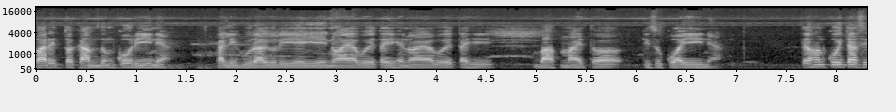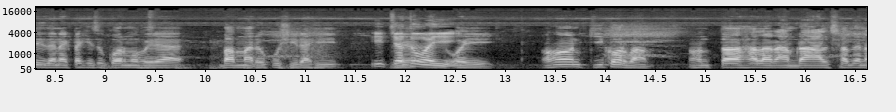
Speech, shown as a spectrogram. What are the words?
বাড়ির তো কামদুম করি না। খালি ঘুরাঘুরি এই এই নয়া বই তাই হে নয়া বই তাই বাপ মাই তো কিছু কয়ই না। তখন কইতাছি যেন একটা কিছু কর্ম হইরা বাপ মারেও খুশি রাখি ইচ্ছা তো ভাই ওই। এখন কি করবাম? এখন তো হালার আমরা আলসা দেন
